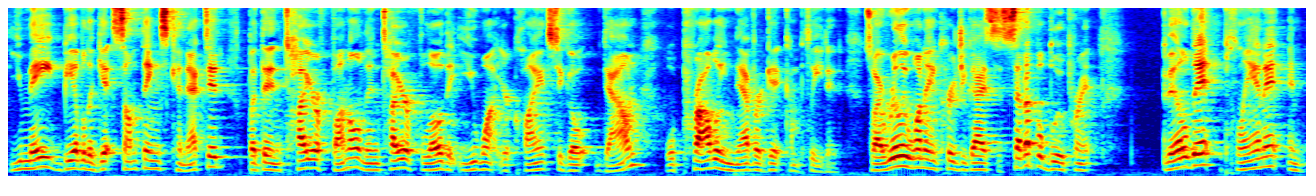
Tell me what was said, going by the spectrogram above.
you may be able to get some things connected, but the entire funnel, the entire flow that you want your clients to go down will probably never get completed. So I really want to encourage you guys to set up a blueprint, build it, plan it, and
